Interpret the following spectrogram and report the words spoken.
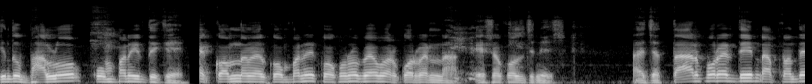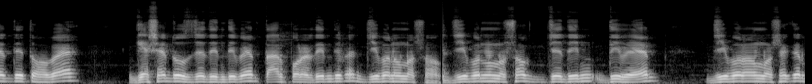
কিন্তু ভালো কোম্পানির দিকে। কম দামের কোম্পানির কখনো ব্যবহার করবেন না এই সকল জিনিস। আচ্ছা তারপরের দিন আপনাদের দিতে হবে গ্যাসের ডোজ যেদিন দিবেন, তারপরের দিন দিবেন জীবাণুনাশক। জীবাণুনাশক যেদিন দিবেন, জীবাণুনাশকের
